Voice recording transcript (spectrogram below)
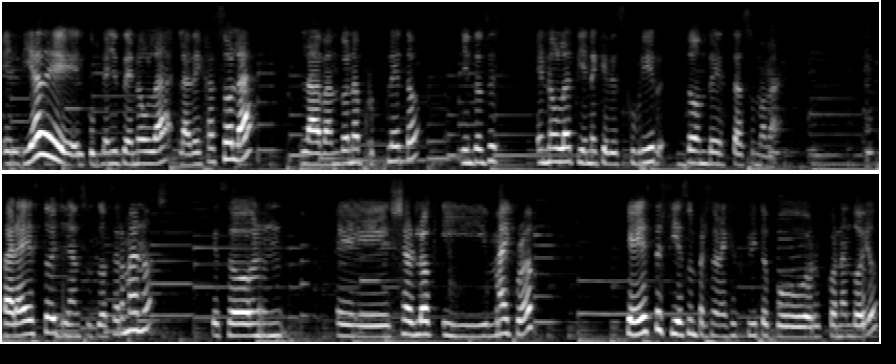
el día del cumpleaños de Enola, la deja sola la abandona por completo y entonces Enola tiene que descubrir dónde está su mamá. Para esto llegan sus dos hermanos, que son eh, Sherlock y Mycroft, que este sí es un personaje escrito por Conan Doyle.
